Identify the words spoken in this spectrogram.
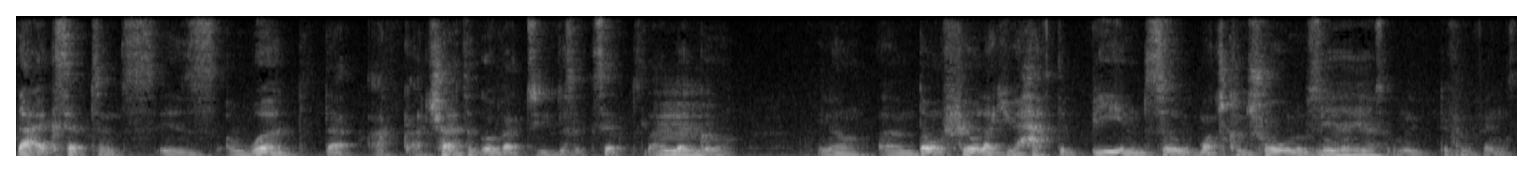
that acceptance is a word that I, I try to go back to. Just accept, like let Mm. go. You know, um, don't feel like you have to be in so much control of so, Yeah, many, yeah. so many different things.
